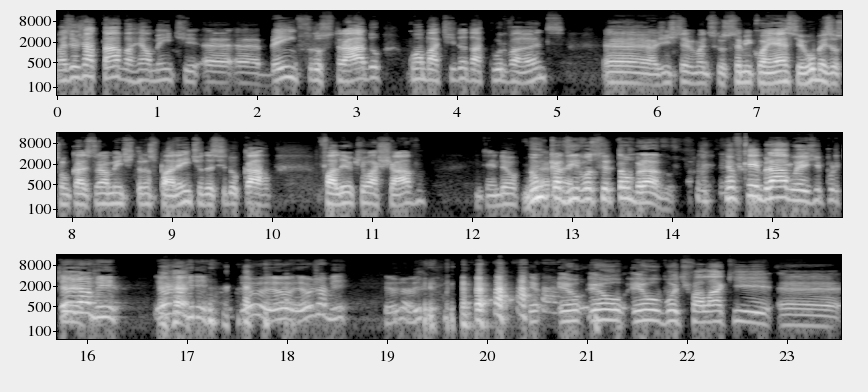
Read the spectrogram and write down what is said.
mas eu já estava realmente é, é, bem frustrado com a batida da curva antes. É, a gente teve uma discussão, você me conhece, Rubens, eu sou um cara extremamente transparente, eu desci do carro, falei o que eu achava. entendeu? Nunca é... vi você tão bravo. Eu fiquei bravo, Regi, porque. Eu já vi, eu já vi, eu, eu, eu já vi. Eu já vi. eu, eu, eu, vou te falar que é,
